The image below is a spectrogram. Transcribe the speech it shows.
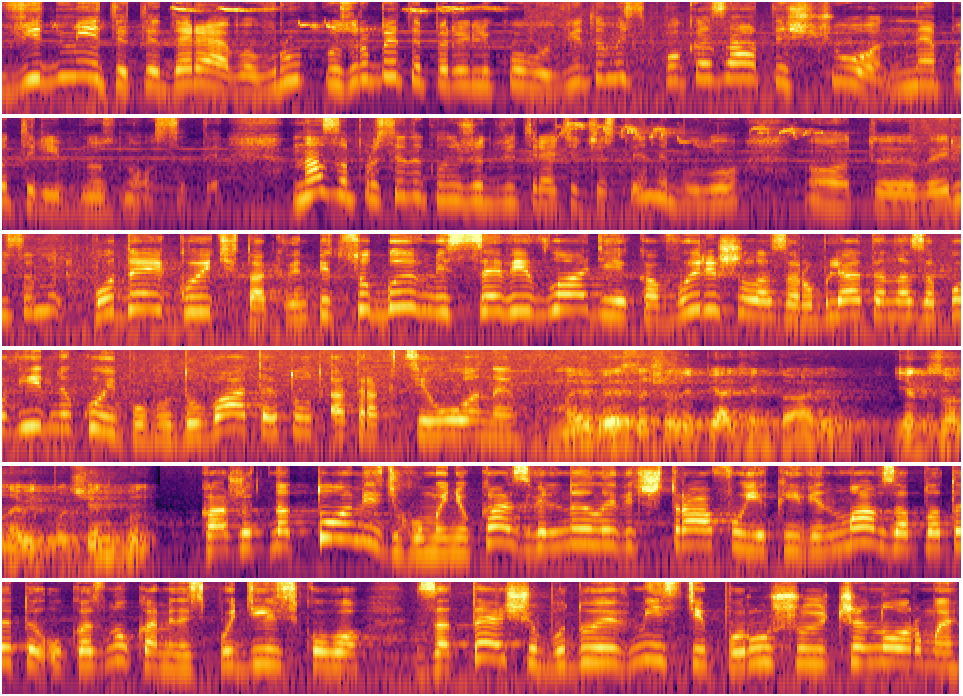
відмітити дерева в рубку, зробити перелікову відомість, показати, що не потрібно зносити. Нас запросили, коли вже дві треті частини було от е, вирізано. Подейкують, так він підсобив місцевій владі, яка вирішила заробляти на заповіднику і побудувати тут атракціони. Ми визначили 5 гектарів як зона відпочинку. Кажуть, натомість Гуменюка звільнили від штрафу, який він мав заплатити у казну Кам'янець-Подільського за те, що будує в місті, порушуючи норми.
